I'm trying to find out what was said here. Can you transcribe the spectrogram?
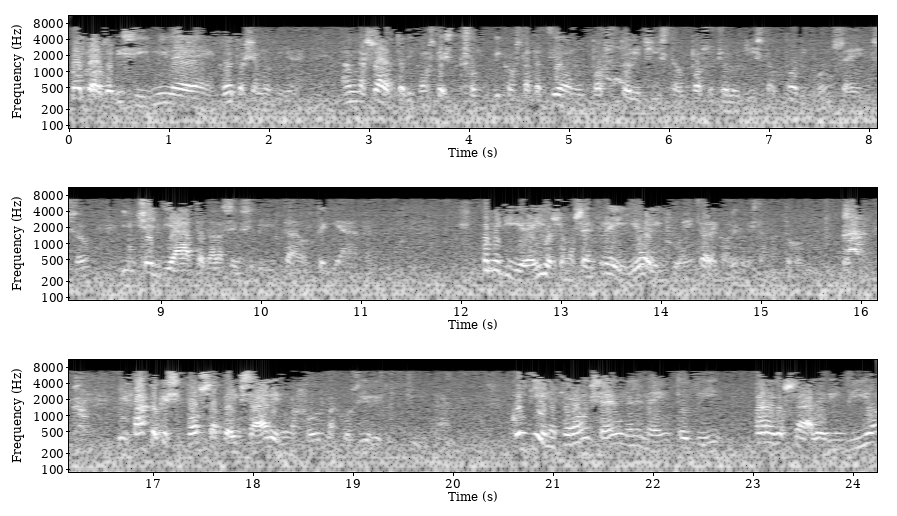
Qualcosa di simile, come possiamo dire, a una sorta di, constatazione un po' storicista, un po' sociologista, un po' di consenso, incendiata dalla sensibilità orteghiana, come dire io sono sempre io e l'influenza delle cose che mi stanno attorno. Il fatto che si possa pensare in una forma così riduttiva contiene però in sé un elemento di paradossale rinvio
